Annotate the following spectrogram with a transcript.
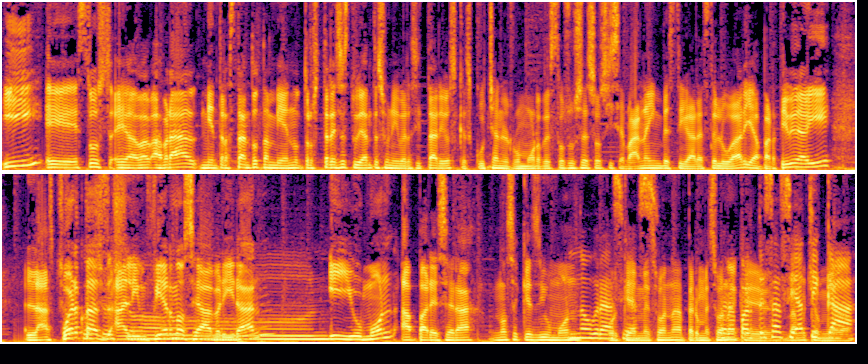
Y eh, estos eh, hab- habrá, mientras tanto, también otros tres estudiantes universitarios que escuchan el rumor de estos sucesos y se van a investigar a este lugar. Y a partir de ahí, las puertas al infierno se abrirán. Y Yumon aparecerá. No sé qué es Yumon. No, gracias. Porque me suena, pero me suena Pero aparte que es asiática.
